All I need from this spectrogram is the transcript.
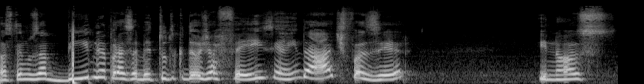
nós temos a Bíblia para saber tudo que Deus já fez e ainda há de fazer. E nós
